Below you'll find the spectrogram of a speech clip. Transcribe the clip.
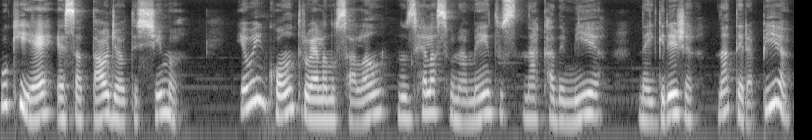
o que é essa tal de autoestima? Eu encontro ela no salão, nos relacionamentos, na academia, na igreja, na terapia?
